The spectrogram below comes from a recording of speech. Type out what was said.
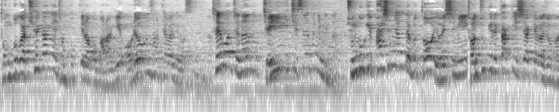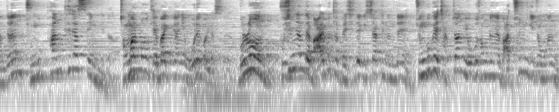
동부가 최강의 전폭기라고 말하기 어려운 상태가 되었습니다. 세 번째는 JH7입니다. 중국이 80년대부터 열심히 전투기를 깎기 시작해가지고 만든 중국판 테자스입니다. 정말로 개발 기간이 오래 걸렸어요. 물론 90년대 말부터 배치되기 시작했는데 중국의 작전 요구 성능 을 맞춘 기종은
